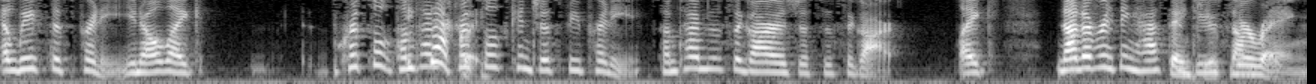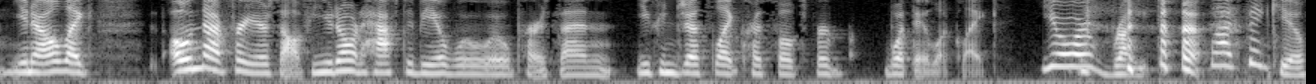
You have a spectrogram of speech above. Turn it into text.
at least it's pretty. You know, like crystals. Sometimes Exactly. crystals can just be pretty. Sometimes a cigar is just a cigar. Like not everything has Thank to do you. something. Right. You know, like own that for yourself. You don't have to be a woo woo person. You can just like crystals for what they look like. you're right. well, thank you.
